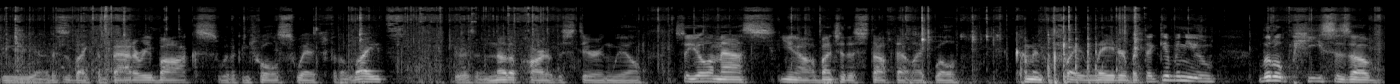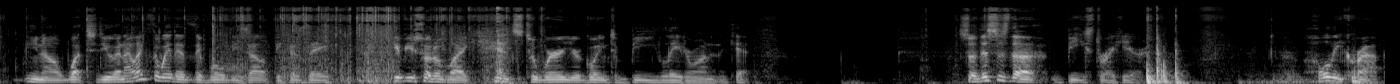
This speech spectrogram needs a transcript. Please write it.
the, uh, this is like the battery box with a control switch for the lights. There's another part of the steering wheel. So you'll amass, you know, a bunch of this stuff that like will come into play later, but they're giving you little pieces of, you know, what to do. And I like the way that they've rolled these out because they give you sort of like hints to where you're going to be later on in the kit. So this is the beast right here. Holy crap.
